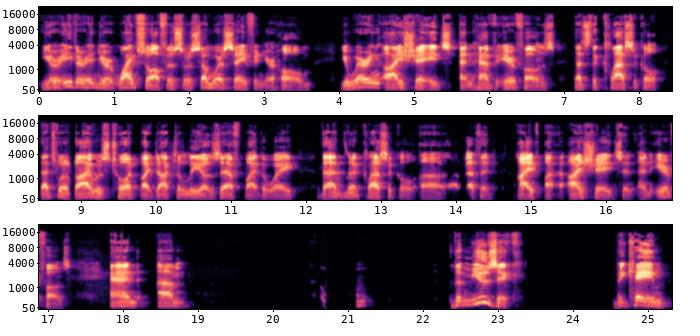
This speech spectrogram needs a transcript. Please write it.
you're either in your wife's office or somewhere safe in your home. You're wearing eye shades and have earphones. That's the classical. That's what I was taught by Dr. Leo Zeff, by the way. That uh, mm-hmm. uh, classical uh, method: eye, eye shades and, and earphones, and um, the music became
